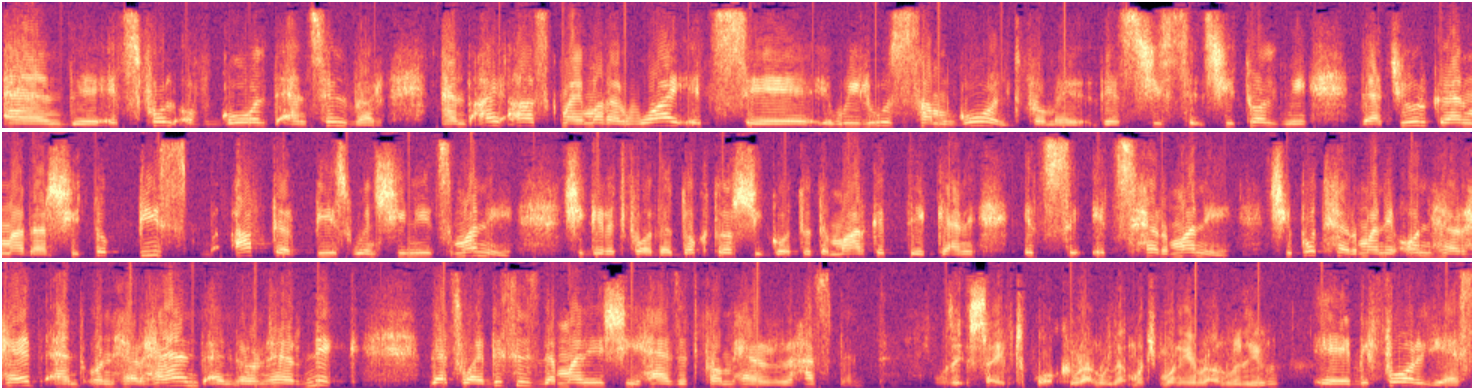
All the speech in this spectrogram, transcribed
and uh, it's full of gold and silver. And I asked my mother why it's uh, we lose some gold from uh, this. She she told me that your grandmother she took piece after piece when she needs money. She gave it for the doctor. She go to the market take and it's it's her money. She put her money on her head and on her hand and on her neck. That's why this is the money she has it from her husband. Was it safe to walk around with that much money around with you? Uh, before, yes.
